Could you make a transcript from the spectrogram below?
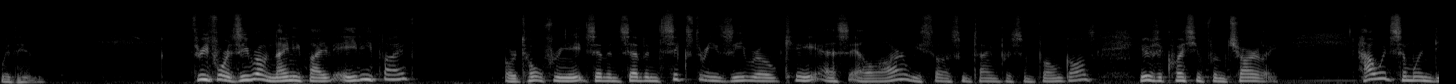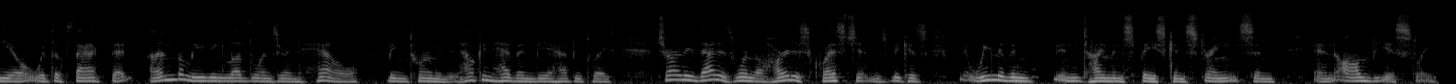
with Him. 340 9585 or toll free 877 630 KSLR. We still have some time for some phone calls. Here's a question from Charlie How would someone deal with the fact that unbelieving loved ones are in hell being tormented? How can heaven be a happy place? Charlie, that is one of the hardest questions because we live in, in time and space constraints, and, and obviously,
